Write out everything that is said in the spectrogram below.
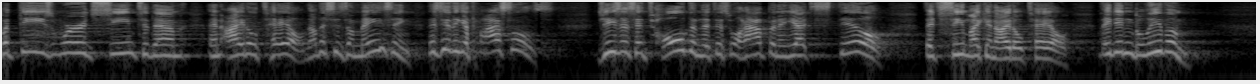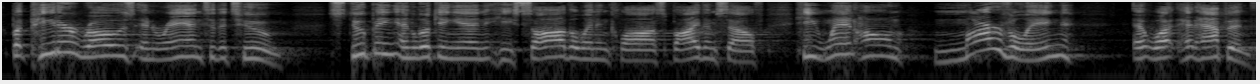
But these words seemed to them an idle tale. Now, this is amazing. This is the apostles. Jesus had told them that this will happen, and yet still it seemed like an idle tale. They didn't believe him. But Peter rose and ran to the tomb. Stooping and looking in, he saw the linen cloths by themselves. He went home marveling at what had happened.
